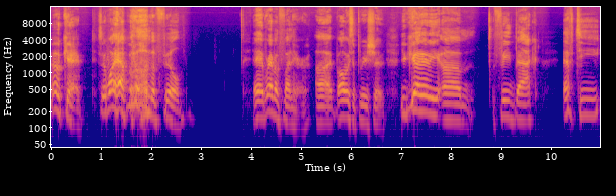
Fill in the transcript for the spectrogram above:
Okay, so what happened on the field? Hey, we're having fun here. Uh, I always appreciate it. You got any um, feedback? FTINFX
